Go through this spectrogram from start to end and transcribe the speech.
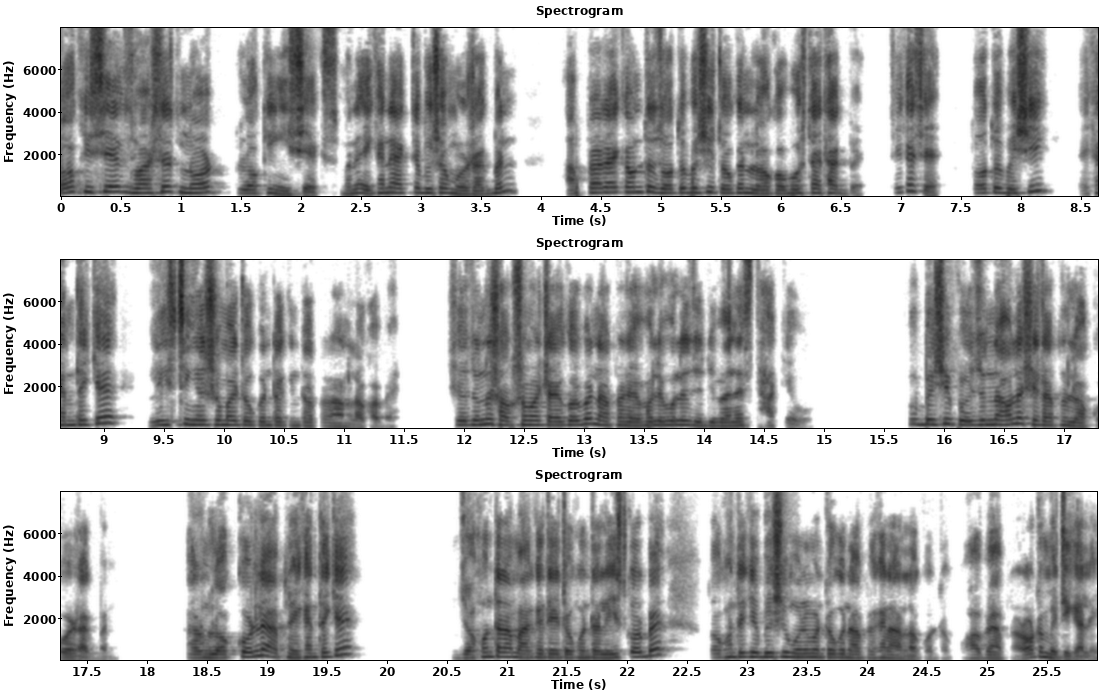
lock ECX versus not locking ECX মানে এখানে একটা বিষয় মনে রাখবেন। আপনার অ্যাকাউন্টে যত বেশি টোকেন লক অবস্থায় থাকবে, ঠিক আছে? তত বেশি এখান থেকে লিস্টিং এর সময় টোকেনটা কিন্তু আপনার আনলক হবে। সেজন্য সবসময় ট্রাই করবেন আপনার এ যদি ব্যালেন্স থাকেও, খুব বেশি প্রয়োজন না হলে সেটা আপনি লক করে রাখবেন। কারণ লক করলে আপনি এখান থেকে যখন তারা মার্কেটে এই টোকেনটা লিস্ট করবে তখন থেকে বেশি পরিমাণ টোকেন আপনার এখানে আনলক করতে হবে আপনার অটোমেটিক্যালি।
